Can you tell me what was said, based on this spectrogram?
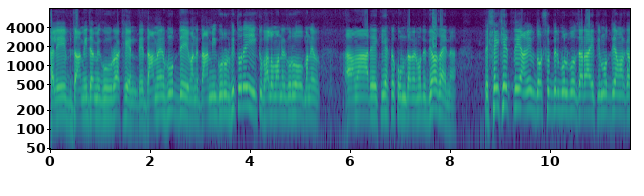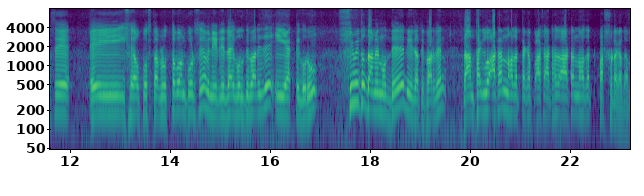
খালি দামি দামি গরু রাখেন যে দামের মধ্যে মানে দামি গরুর ভিতরেই একটু ভালো মানের গরু মানে আমার কি একটা কম দামের মধ্যে দেওয়া যায় না? তো সেই ক্ষেত্রে আমি দর্শকদের বলব, যারা ইতিমধ্যে আমার কাছে এই প্রস্তাব উত্থাপন করছে, আমি নির্দ্বিধায় বলতে পারি যে, এই একটি গরু সীমিত দামের মধ্যে নিয়ে যেতে পারবেন। দাম থাকল আটান্ন হাজার টাকা আটান্ন হাজার পাঁচশো টাকা দাম।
